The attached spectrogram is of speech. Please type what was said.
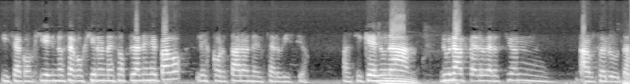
y se acogieron, no se acogieron a esos planes de pago, les cortaron el servicio. Así que es una, mm. de una perversión absoluta.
